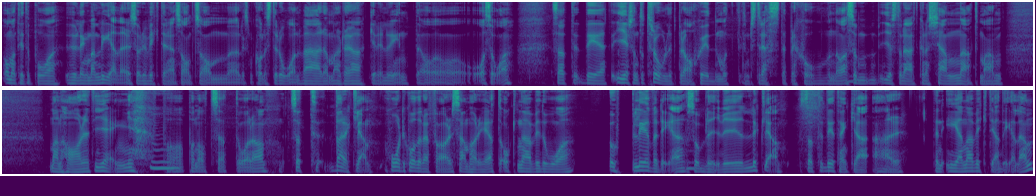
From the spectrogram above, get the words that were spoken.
om man tittar på hur länge man lever, så är det viktigare än sånt som liksom kolesterolvärde, om man röker eller inte och, och så. Så att det ger sånt otroligt bra skydd mot liksom stress, depression och alltså just det där att kunna känna att man man har ett gäng på, på något sätt. Då, då. Så att, verkligen, hårdkodade för samhörighet och när vi då upplever det så blir vi lyckliga. Så det tänker jag är den ena viktiga delen.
